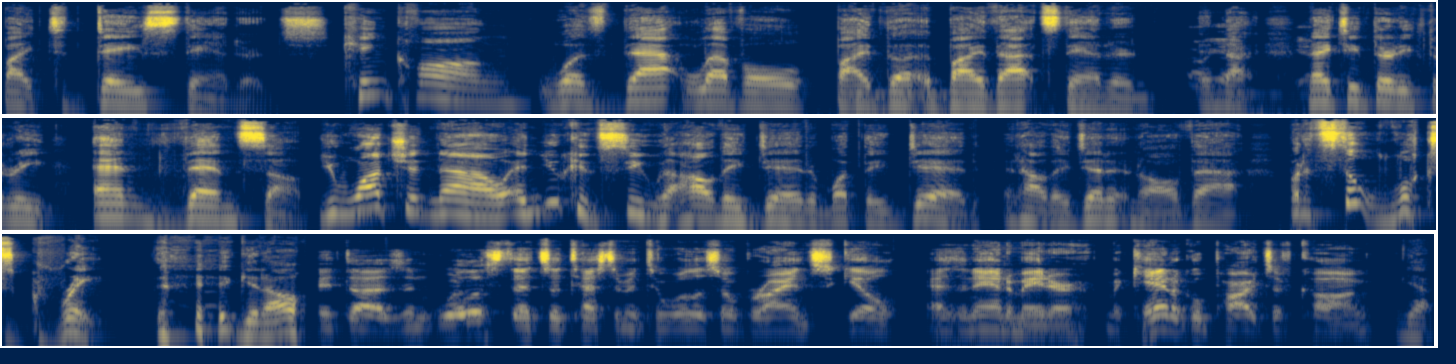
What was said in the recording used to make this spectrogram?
by today's standards. King Kong was that level by the by that standard in yeah, ni- yeah. 1933 and then some. You watch it now and you can see how they did and what they did and how they did it and all that, but it still looks great. you know? It does. And Willis, that's a testament to Willis O'Brien's skill as an animator. Mechanical parts of Kong, Yeah.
